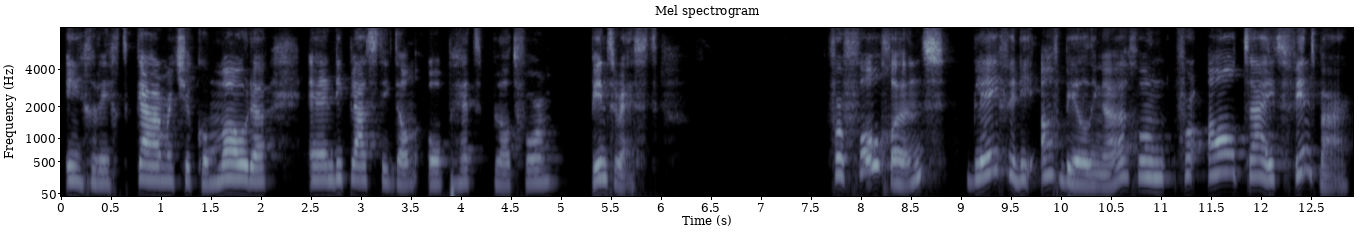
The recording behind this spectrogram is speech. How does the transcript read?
ingericht kamertje, commode. En die plaatste ik dan op het platform Pinterest. Vervolgens bleven die afbeeldingen gewoon voor altijd vindbaar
